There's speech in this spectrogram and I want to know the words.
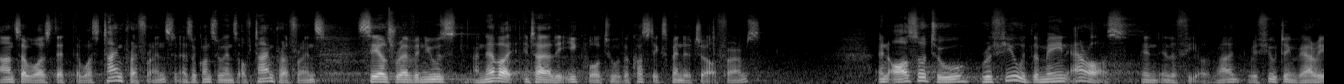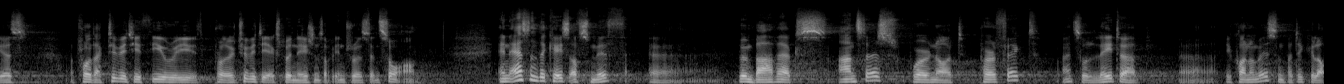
answer was that there was time preference, and as a consequence of time preference, sales revenues are never entirely equal to the cost expenditure of firms. And also to refute the main errors in, in the field, right? Refuting various productivity theories, productivity explanations of interest, and so on. And as in the case of Smith, uh, Böhm-Bawerk's answers were not perfect, right? So later uh, economists, in particular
